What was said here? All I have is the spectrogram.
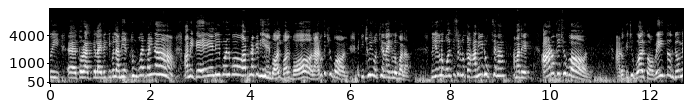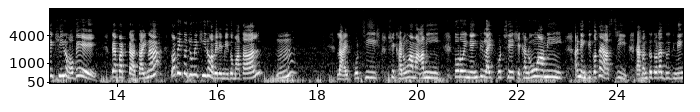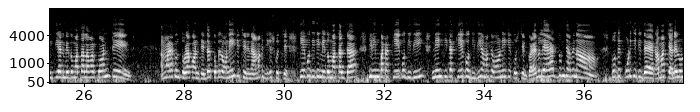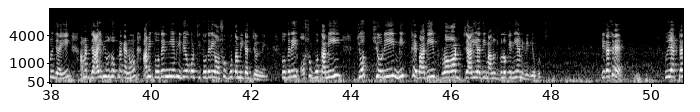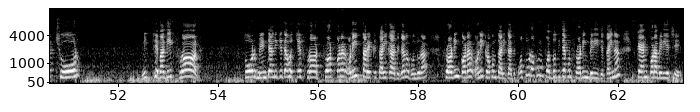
তুই তোর আজকে লাইভে কি বলে, আমি একদম ভয় পাই না। আমি ডেলি বলব আপনাকে নিয়ে, বল বল বল আরও কিছু বল। কিছুই হচ্ছে না এগুলো বলা। তুই যেগুলো বলছিস সেগুলো কানেই ঢুকছে না আমাদের। আরও কিছু বল। আরও কিছু বল, তবেই তো জমে ক্ষীর হবে ব্যাপারটা, তাই না? তবেই তো জমে ক্ষীর হবে রে মেদো মাতাল, হুম? লাইভ করছিস, সেখানেও আমি তোর ওই নেংটি লাইভ করছে, সেখানেও আমি। আর নেংটির কথায় আসছি। এখন তো তোরা দুই, নেংটি আর মেদো মাতাল আমার কন্টেন্ট আমার এখন তোরা কন্টেন্ট তোকে অনেকে চেনে না, আমাকে জিজ্ঞেস করছে, কে গো দিদি মেদো মাতালটা? হিরিম্বাটা কে গো দিদি? নেংটিটা কে গো দিদি? আমাকে অনেকে কোশ্চেন করে। আমি বলি, একদম যাবে না। তোদের পরিচিতি দেখ, আমার চ্যানেল অনুযায়ী, আমার যাই ভিউজ হোক না কেন, আমি তোদের নিয়ে ভিডিও করছি, তোদের এই অসভ্যতামিটার জন্যে। তোদের এই অসভ্যতামি জোচ্চরি মিথ্যেবাদী ফ্রড জালিয়াদি মানুষগুলোকে নিয়ে আমি ভিডিও করছি। ঠিক আছে? তুই একটা চোর, মিথ্যেবাদী ফ্রড তোর মেন্টালিটিটা হচ্ছে ফ্রড ফ্রড করার অনেক তারিক- আছে, জানো বন্ধুরা? ফ্রডিং করার অনেক রকম তারিকা আছে। কত রকম পদ্ধতিতে এখন ফ্রডিং বেরিয়েছে, তাই না? স্ক্যাম করা বেরিয়েছে।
